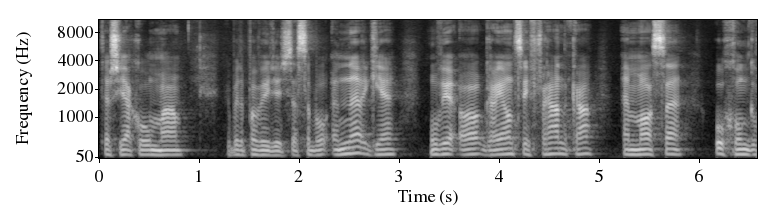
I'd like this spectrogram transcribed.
też jaką ma, jakby to powiedzieć, za sobą energię. Mówię o grającej Franka Emose Uchung y,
